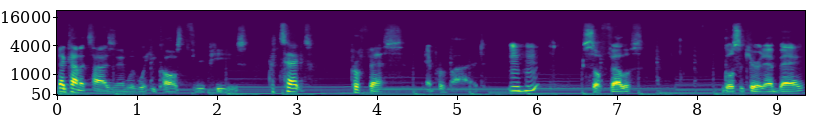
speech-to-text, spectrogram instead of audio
that kind of ties in with what he calls the three P's: protect, profess, and provide. Mm-hmm. So, fellas, go secure that bag.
